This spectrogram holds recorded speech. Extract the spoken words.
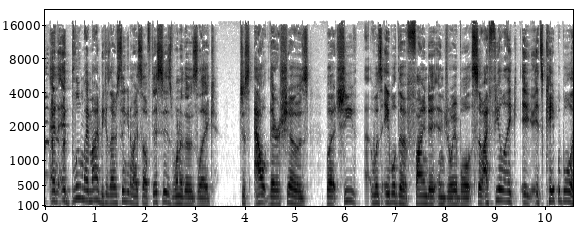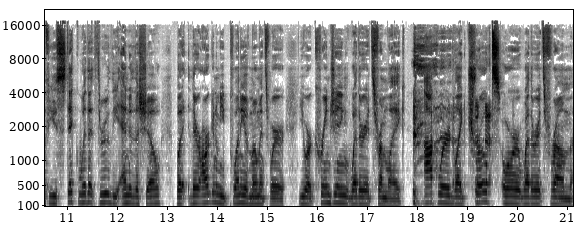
and it blew my mind because i was thinking to myself this is one of those like just out there shows but she uh, was able to find it enjoyable. So i feel like it, it's capable if you stick with it through the end of the show but there are going to be plenty of moments where you are cringing whether it's from like awkward like tropes or whether it's from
